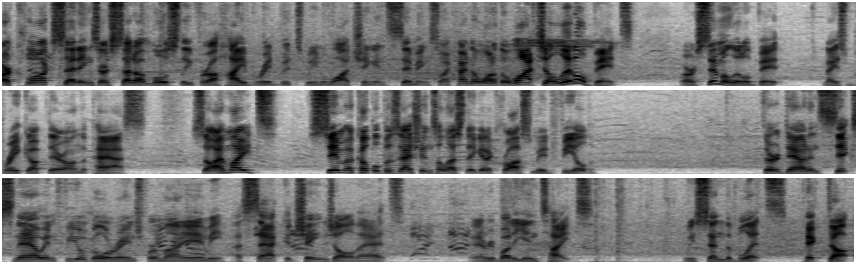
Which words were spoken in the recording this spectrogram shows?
Our clock settings are set up mostly for a hybrid between watching and simming, so I kind of wanted to watch a little bit, or sim a little bit. Nice break up there on the pass. So I might sim a couple possessions unless they get across midfield. Third down and six now in field goal range for Miami. A sack could change all that. And everybody in tight. We send the blitz. Picked up.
